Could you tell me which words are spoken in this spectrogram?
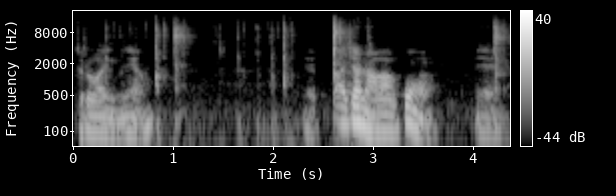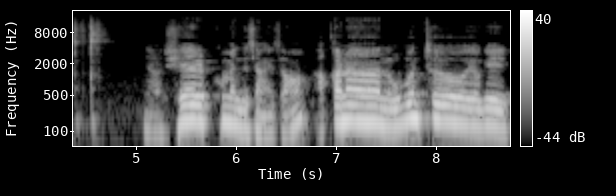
들어와 있네요. 예, 빠져나가고 예, 그냥 쉘 코맨드 장에서 아까는 우분투 여기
